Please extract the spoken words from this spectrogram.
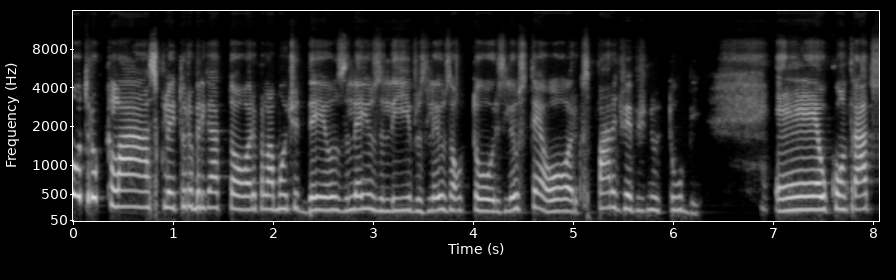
Outro clássico, leitura obrigatória, pelo amor de Deus, leia os livros, leia os autores, leia os teóricos, para de ver vídeo no YouTube. É o contrato,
